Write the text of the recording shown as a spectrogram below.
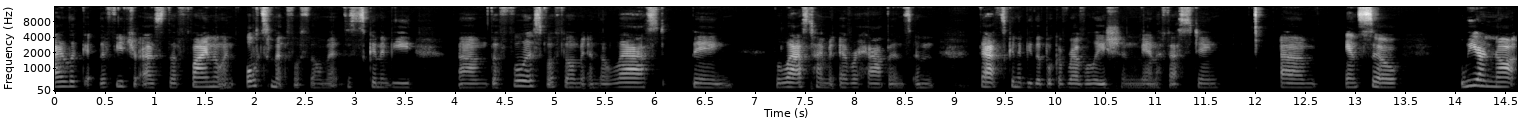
I look at the future as the final and ultimate fulfillment. This is going to be um, the fullest fulfillment and the last thing, the last time it ever happens. And that's going to be the book of Revelation manifesting. Um, and so we are not,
